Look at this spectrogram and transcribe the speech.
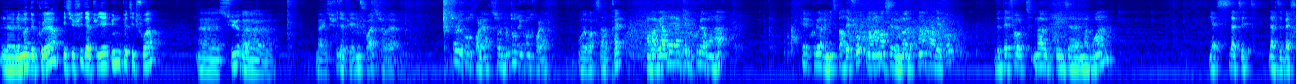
le, le, mode de couleur, il suffit d'appuyer une petite fois euh, sur, euh, bah, il suffit d'appuyer une fois sur le, sur le contrôleur, sur le bouton du contrôleur. On va voir ça après. On va regarder là quelle couleur on a. Quelle couleur est mise par défaut Normalement, c'est le mode 1 par défaut. The default mode is uh, mode 1. Yes, that's it. That's the best.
